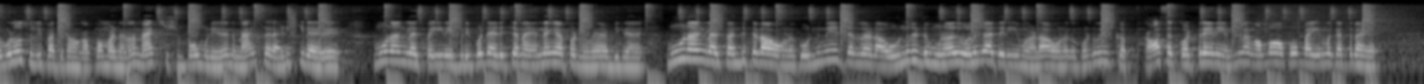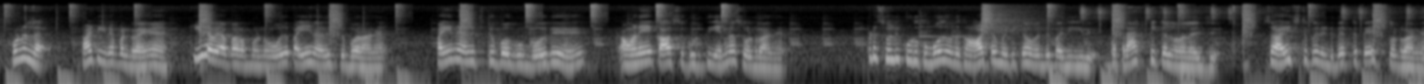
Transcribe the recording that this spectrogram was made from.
எவ்வளோ சொல்லி பார்த்துட்டு அவங்க அப்பா மாட்டாங்க மேக்ஸ் டியூஷன் போக முடியாது இந்த மேக்ஸ் சார் அடிக்கிறாரு. மூணாம் கிளாஸ் பையனை இப்படி போட்டு அடித்தா நான் என்னங்க பண்ணுவேன் அப்படிங்கிறாரு. மூணாம் கிளாஸ் வந்துட்டடா உனக்கு ஒன்றுமே தெரிலடா ஒன்று ரெண்டு மூணாவது ஒழுங்காக தெரியுமாடா? உனக்கு கொண்டு போய் காசை கொட்டுறேனே. அப்படின்னு அவங்க அம்மா அப்பாவும் பயங்கரமாக கத்துறாங்க. ஒன்றும் இல்லை. பாட்டி என்ன பண்ணுறாங்க கீழே வியாபாரம் பண்ணும்போது பையனை அழிச்சிட்டு போகிறாங்க பையனை அழிச்சிட்டு போகும்போது அவனே காசு கொடுத்து என்ன சொல்கிறாங்க அப்படி சொல்லி கொடுக்கும்போது உனக்கு ஆட்டோமேட்டிக்காக வந்து பதியுது. இந்த ப்ராக்டிக்கல் நாலேஜ் ஸோ அழிச்சிட்டு போய் ரெண்டு பேர்த்த பேச சொல்கிறாங்க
